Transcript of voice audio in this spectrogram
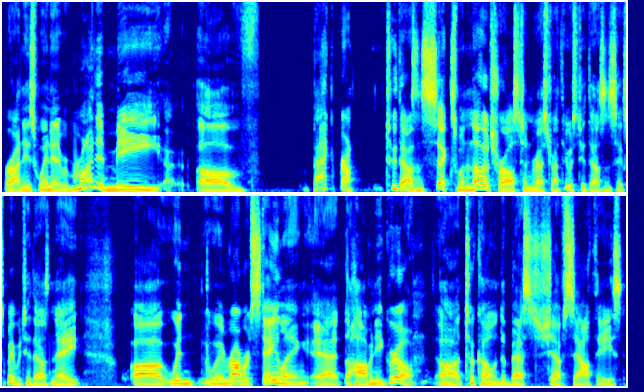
Rodney's win. It reminded me of back around 2006 when another Charleston restaurant, I think it was 2006, maybe 2008, uh, when when Robert Stehling at the Hominy Grill uh, took home the best chef southeast,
